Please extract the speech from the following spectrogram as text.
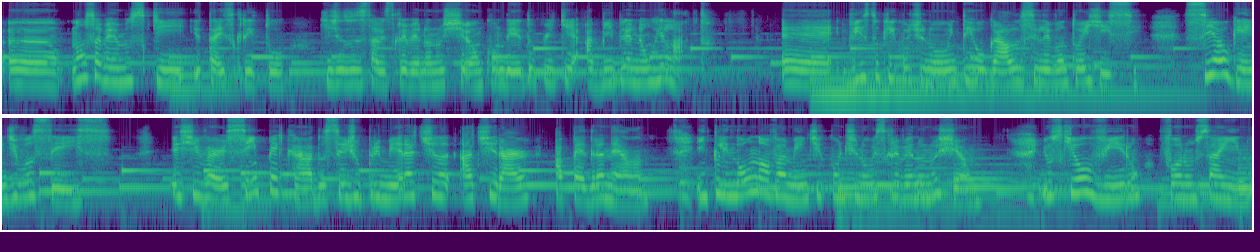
Uh, não sabemos que está escrito que Jesus estava escrevendo no chão com o dedo, porque a Bíblia não relata. É, visto que continuou interrogá-lo, se levantou e disse: Se alguém de vocês estiver sem pecado, seja o primeiro a tirar a pedra nela. Inclinou novamente e continuou escrevendo no chão. E os que ouviram foram saindo,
